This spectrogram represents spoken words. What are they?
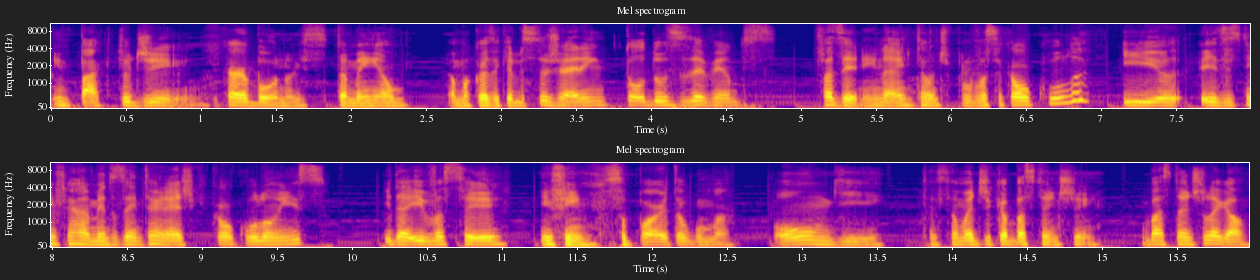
impacto de carbono. Isso também é, um, é uma coisa que eles sugerem todos os eventos fazerem, né? Então, tipo, você calcula e existem ferramentas da internet que calculam isso. E daí você, enfim, suporta alguma ONG. Então, isso é uma dica bastante, bastante legal.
